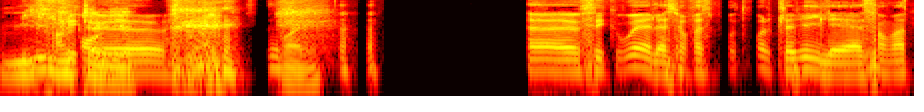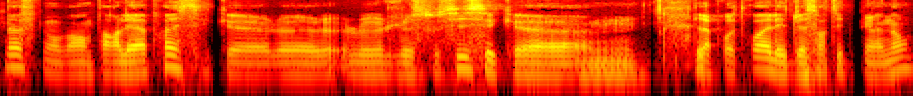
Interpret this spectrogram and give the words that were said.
1000 francs clavier. ouais. Euh, c'est que ouais, la Surface Pro 3, le clavier il est à 129, mais on va en parler après. C'est que le, le, le souci, c'est que euh, la Pro 3 elle est déjà sortie depuis un an,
